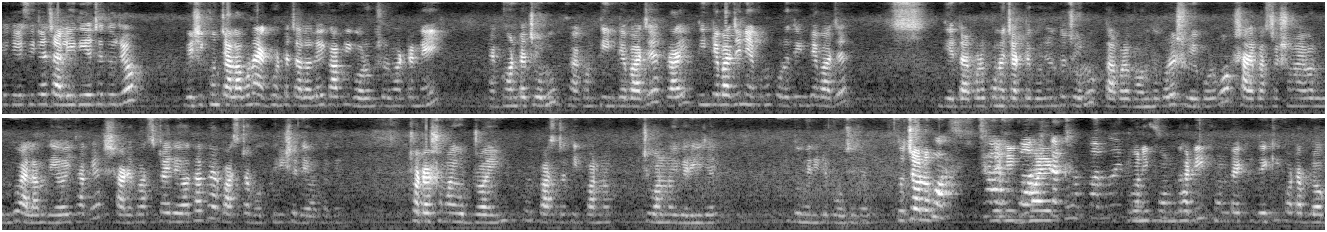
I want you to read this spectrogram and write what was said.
এই যে এসিটা চালিয়ে দিয়েছে তোজো। বেশিক্ষণ চালাবো না, এক ঘণ্টা চালালেই কাফি, গরম সরমাটা নেই। এক ঘণ্টা চলুক, এখন তিনটে বাজে, প্রায় তিনটে বাজেনি, এখনও পরে তিনটে বাজে। দিয়ে তারপরে পৌনে চারটে পর্যন্ত চলুক, তারপরে বন্ধ করে শুয়ে পড়ব। সাড়ে পাঁচটার সময় আবার উঠবো অ্যালার্ম দেওয়াই থাকে। সাড়ে পাঁচটায় দেওয়া থাকে আর পাঁচটা বত্রিশে দেওয়া থাকে। ছটার সময় ওর ড্রয়িং ওই পাঁচটা তিপ্পান্ন, চুয়ান্নই বেরিয়ে যায়। দু মিনিটে পৌঁছে যায় তো চলো, দেখি ঘুমাই একটু একটুখানি ফোন ঘাটি ফোনটা একটু দেখি, কটা ব্লগ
